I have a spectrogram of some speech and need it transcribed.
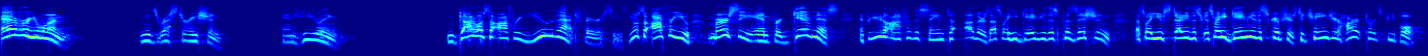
Everyone needs restoration and healing. And God wants to offer you that, Pharisees. He wants to offer you mercy and forgiveness, and for you to offer the same to others. That's why He gave you this position. That's why you've studied this. That's why He gave you the scriptures to change your heart towards people.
